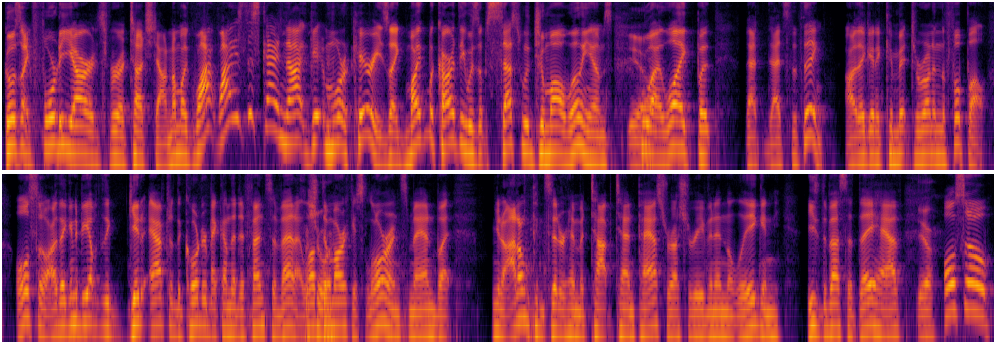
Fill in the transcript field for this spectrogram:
goes like 40 yards for a touchdown. And I'm like, why, why is this guy not getting more carries? Like Mike McCarthy was obsessed with Jamaal Williams, Yeah. who I like, but that that's the thing. Are they going to commit to running the football? Also, are they going to be able to get after the quarterback on the defensive end? I love sure. Demarcus Lawrence, man, but you know, I don't consider him a top 10 pass rusher even in the league, and he's the best that they have. Yeah. Also,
